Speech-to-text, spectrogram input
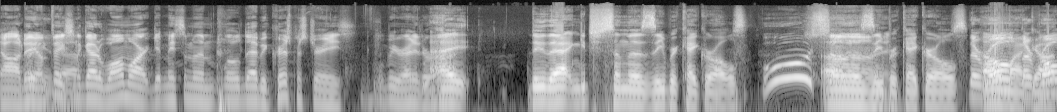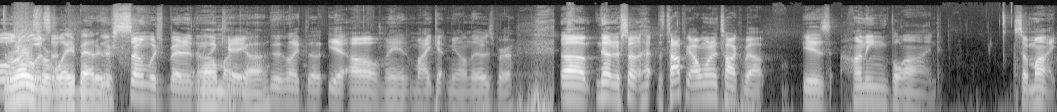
Oh, dude, I'm fixing uh, to go to Walmart get me some of them little Debbie Christmas trees. We'll be ready to rock. hey, do that and get you some of those zebra cake rolls. Ooh, Oh, son. those zebra cake rolls. The oh roll, my the god, rolls, the rolls are a- way better. They're so much better than Oh the my cake. God. They're like the yeah. Oh man, might get me on those, bro. Um, no, no. So the topic I want to talk about is hunting blind. So Mike,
